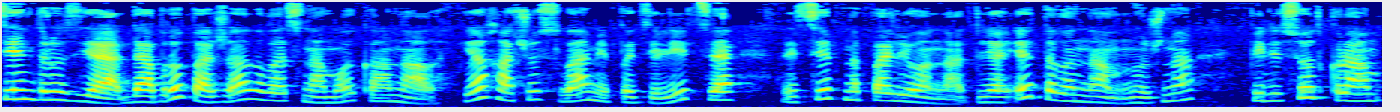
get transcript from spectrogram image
день, друзья! Добро пожаловать на мой канал. Я хочу с вами поделиться рецепт Наполеона. Для этого нам нужно 500 грамм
